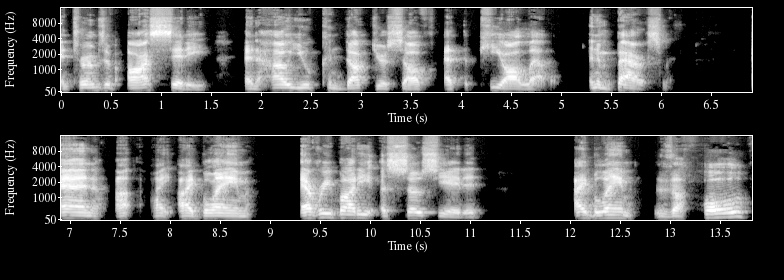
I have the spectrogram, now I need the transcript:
in terms of our city and how you conduct yourself at the PR level. An embarrassment. And I, I, I blame everybody associated. I blame the whole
